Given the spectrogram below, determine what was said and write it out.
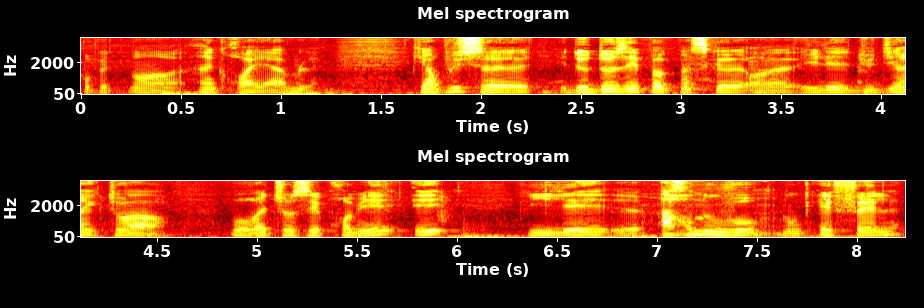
complètement incroyable, qui en plus est de deux époques, parce qu'il il est du directoire au rez-de-chaussée premier et il est Art Nouveau, donc Eiffel,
